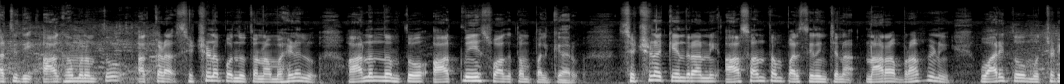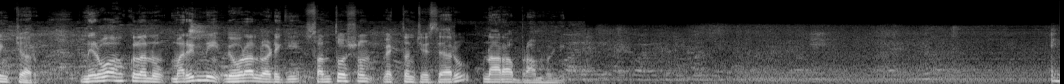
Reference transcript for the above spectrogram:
అతిథి ఆగమనంతో అక్కడ శిక్షణ పొందుతున్న మహిళలు ఆనందంతో ఆత్మీయ స్వాగతం పలికారు. శిక్షణ కేంద్రాన్ని ఆశాంతం పరిశీలించిన నారా బ్రాహ్మణి వారితో ముచ్చటించారు. నిర్వాహకులను మరిన్ని వివరాలు అడిగి సంతోషం వ్యక్తం చేశారు నారా బ్రాహ్మణి. In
